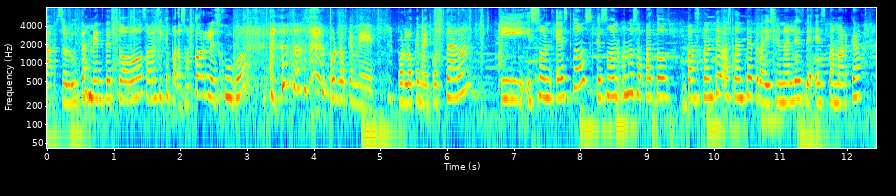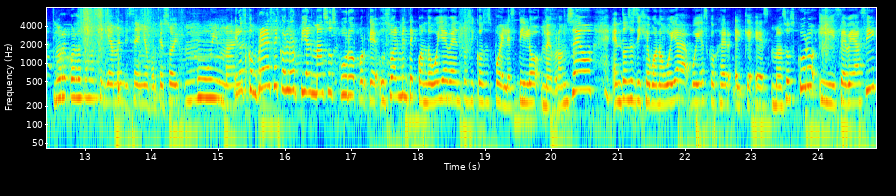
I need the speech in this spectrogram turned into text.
absolutamente todos. Ahora sí que para sacarles jugo por lo que me, por lo que me costaron. Y, son estos, que son unos zapatos bastante, bastante tradicionales de esta marca. No recuerdo cómo se llama el diseño porque soy muy mala. Y los compré en ese color piel más oscuro porque usualmente cuando voy a eventos y cosas por el estilo me bronceo. Entonces dije, bueno, voy a, voy a escoger el que es más oscuro y se ve así.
